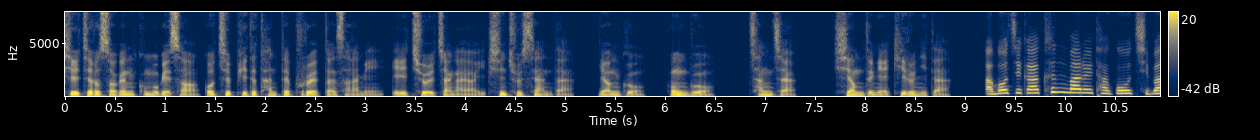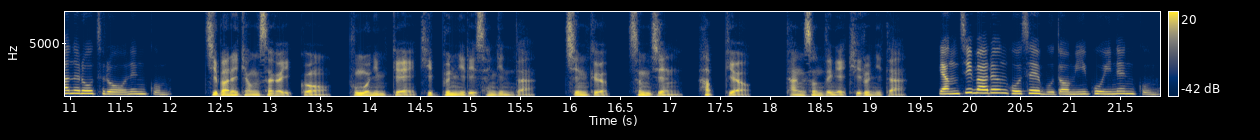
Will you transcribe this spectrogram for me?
실제로 썩은 고목에서 꽃을 피듯 한때 불우했던 사람이 일취월장하여 입신 출세한다. 연구, 공부, 창작, 시험 등의 기운이다. 아버지가 큰 말을 타고 집안으로 들어오는 꿈. 집안에 경사가 있고 부모님께 기쁜 일이 생긴다. 진급, 승진, 합격, 당선 등의 기운이다. 양지 마른 곳에 무덤이 보이는 꿈.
